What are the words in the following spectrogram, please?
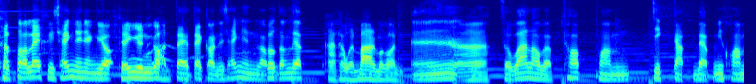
ขั้นตอนแรกคือใช้เงินอย่างเดียว ใช้เงินก่อน แต่แต่ก่อนจะใช้เงินเราก็ต้องเลือกอ่าทำกันบ้านมาก่อนอ่าอ่าสมมติว่าเราแบบชอบความจิกกัดแบบมีความ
